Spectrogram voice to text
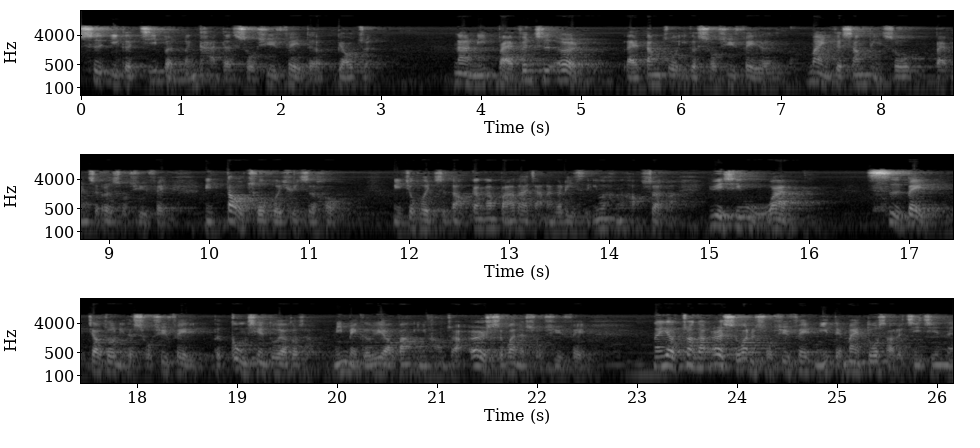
是一个基本门槛的手续费的标准，那你百分之二来当做一个手续费的卖一个商品收百分之二手续费，你倒除回去之后，你就会知道刚刚八大讲那个例子，因为很好算嘛，月薪五万四倍叫做你的手续费的贡献度要多少？你每个月要帮银行赚二十万的手续费。那要赚到二十万的手续费，你得卖多少的基金呢？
